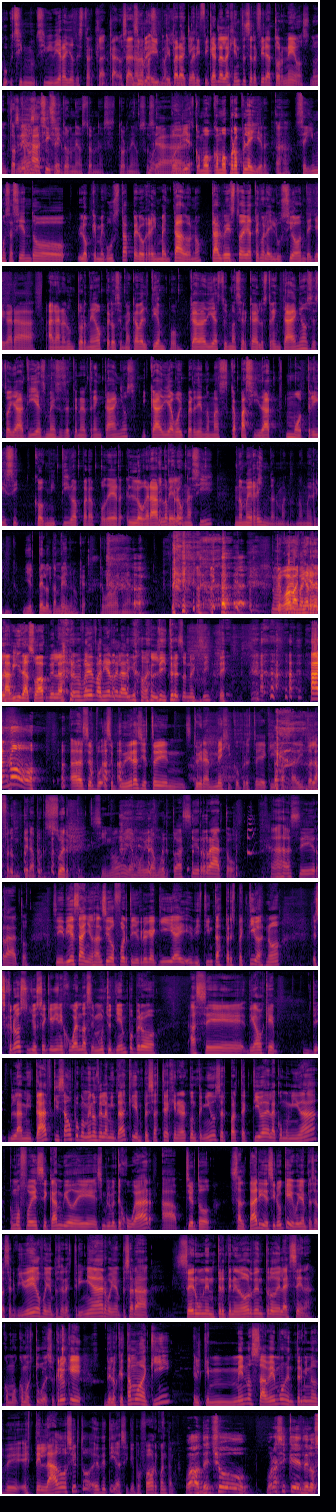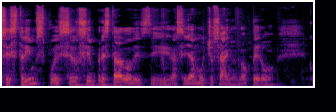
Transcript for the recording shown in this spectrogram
si, viviera yo de StarCraft. Claro, claro. o sea, y, para clarificarle a la gente se refiere a torneos, ¿no? En torneos. Sí, sí, sí, torneos, torneos, torneos. O sea, como, como pro player, seguimos haciendo lo que me gusta, pero reinventado, ¿no? Tal vez todavía tengo la ilusión de llegar a, a, ganar un torneo, pero se me acaba el tiempo. Cada día estoy más cerca de los 30 años, estoy a 10 meses de tener 30 años y cada día voy perdiendo más capacidad motriz y cognitiva para poder lograrlo, pero aún así no me rindo, hermano, no me rindo. Y el pelo también, ¿no? Te voy a bañar. te voy a bañar de la vida, Swap. no me puedes bañar de la vida, maldito, eso no existe. ¡Ah, no! Ah, se, pudiera si estoy en, estuviera en México, pero estoy aquí pasadito a la frontera, por suerte. Si no, ya me hubiera muerto hace rato. Hace rato. Sí, 10 años han sido fuertes. Yo creo que aquí hay distintas perspectivas, ¿no? Scross, yo sé que viene jugando hace mucho tiempo, pero hace, digamos que la mitad, quizá un poco menos de la mitad, que empezaste a generar contenido, ser parte activa de la comunidad. ¿Cómo fue ese cambio de simplemente jugar a, cierto, saltar y decir, ok, voy a empezar a hacer videos, voy a empezar a streamear, voy a empezar a ser un entretenedor dentro de la escena? ¿Cómo, cómo estuvo eso? Creo que de los que estamos aquí, el que menos sabemos en términos de este lado, ¿cierto? Es de ti, así que por favor, cuéntanos. Wow, de hecho, ahora sí que de los streams, pues eso siempre he estado desde hace ya muchos años, ¿no? Pero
